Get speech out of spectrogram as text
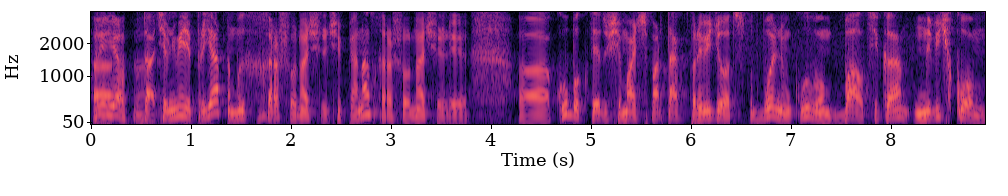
Э, приятно. Э, да, тем не менее приятно. Мы хорошо начали чемпионат, хорошо начали э, кубок. Следующий матч «Спартак» проведет с футбольным клубом «Балтика», новичком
